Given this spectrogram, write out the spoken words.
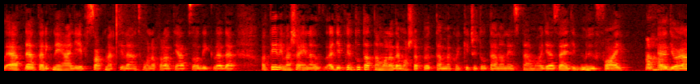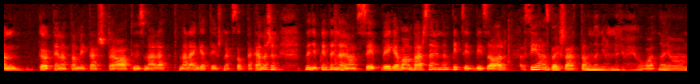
el, eltelik néhány évszak, mert kilenc hónap alatt játszódik le, de a téli mese, én az- egyébként tudtam volna, de most lepődtem meg, hogy kicsit utána néztem, hogy ez egy műfaj. Aha. Egy olyan történet, amit este a tűz mellett melengetésnek szokták elmesélni, de egyébként egy nagyon szép vége van, bár szerintem picit bizarr. A színházba is láttam, nagyon-nagyon jó volt, nagyon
